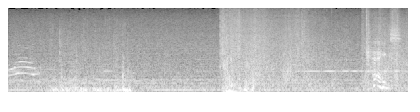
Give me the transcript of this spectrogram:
Whoa! Thanks.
